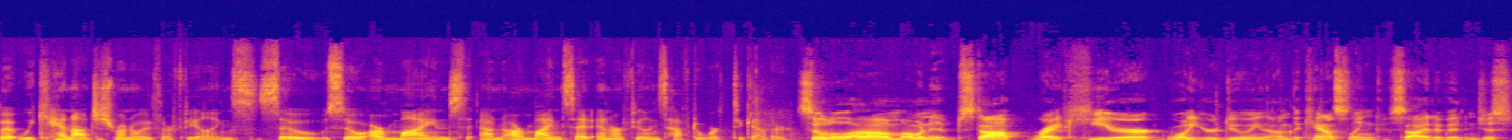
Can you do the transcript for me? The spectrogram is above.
but we cannot just run away with our feelings. So so our minds and our mindset and our feelings have to work together. So um, I want to stop right here while you're doing on the counseling side of it, and just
